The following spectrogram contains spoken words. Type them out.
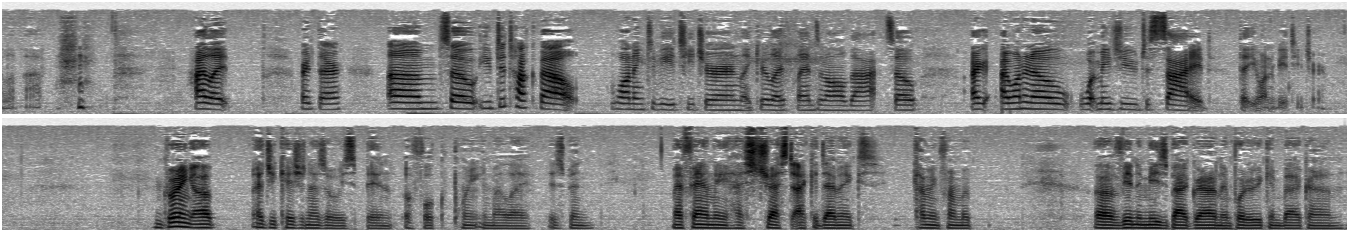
I love that. Highlight right there. Um, so you did talk about wanting to be a teacher and like your life plans and all of that. So I I want to know what made you decide that you want to be a teacher. Growing up, education has always been a focal point in my life. It's been my family has stressed academics coming from a, a Vietnamese background and Puerto Rican background,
